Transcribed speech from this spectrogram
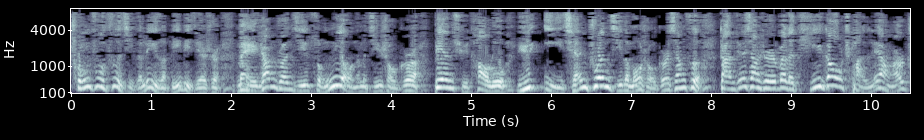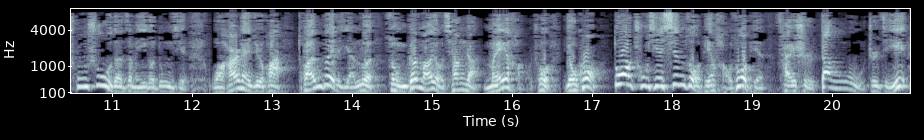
重复自己的例子比比皆是。每张专辑总有那么几首歌，编曲套路与以前专辑的某首歌相似，感觉像是为了提高产量而充数的这么一个东西。我还是那句话，团队的言论总跟网友呛着没好处。有空多出些新作品、好作品才是当务之急。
